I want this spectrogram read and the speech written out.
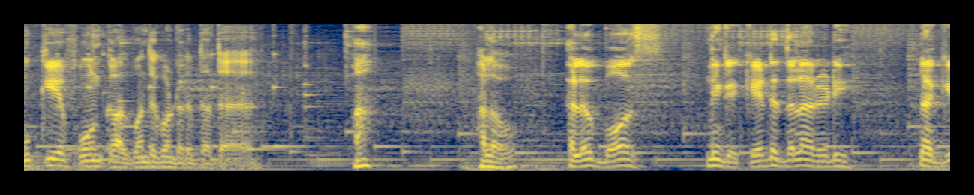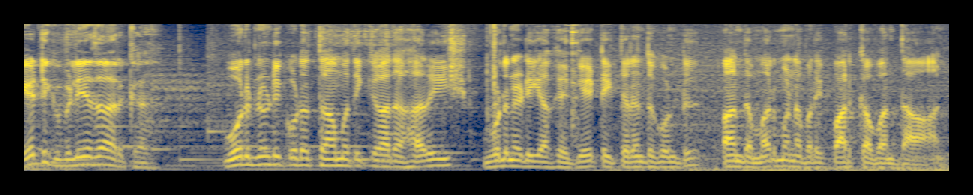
முக்கிய ஃபோன் கால் வந்து கொண்டிருந்தது. ஹலோ. ஹலோ பாஸ் நீங்க கேட்டதெல்லாம் ரெடி நான் கேட்டுக்கு வெளியே தான் இருக்கேன். ஒரு நொடி கூட தாமதிக்காத ஹரிஷ் உடனடியாக கேட்டை திறந்து கொண்டு அந்த மர்ம நபரை பார்க்க வந்தான்.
